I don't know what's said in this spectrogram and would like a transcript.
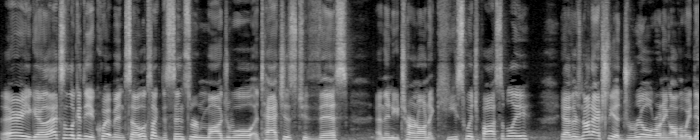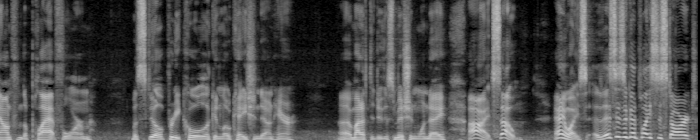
There you go. That's a look at the equipment. So it looks like the sensor module attaches to this, and then you turn on a key switch possibly. Yeah, there's not actually a drill running all the way down from the platform, but still pretty cool looking location down here. Uh, I might have to do this mission one day. Alright, so Anyways, this is a good place to start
